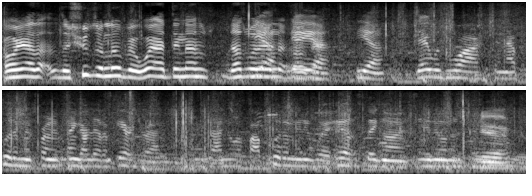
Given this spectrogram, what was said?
Oh yeah, the, the shoes are a little bit wet. I think that's that's what yeah, they look. yeah, okay. yeah, yeah. They was washed, and I put them in front of the thing. I let them air dry. Because I know if I put them anywhere else, they gonna, you know what I'm saying? Yeah.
